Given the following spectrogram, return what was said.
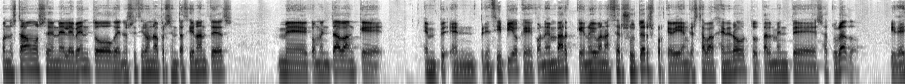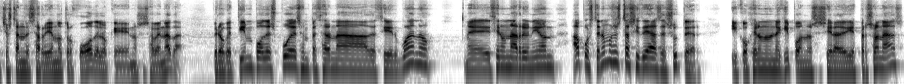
Cuando estábamos en el evento, que nos hicieron una presentación antes, me comentaban que en, principio que con Embark que no iban a hacer shooters porque veían que estaba el género totalmente saturado. Y de hecho están desarrollando otro juego de lo que no se sabe nada. Pero que tiempo después empezaron a decir, bueno, eh, hicieron una reunión, ah, pues tenemos estas ideas de shooter. Y cogieron un equipo, no sé si era de 10 personas,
